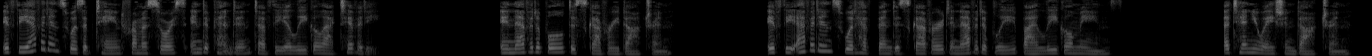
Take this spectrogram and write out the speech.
If the evidence was obtained from a source independent of the illegal activity. Inevitable discovery doctrine. If the evidence would have been discovered inevitably by legal means. Attenuation doctrine.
